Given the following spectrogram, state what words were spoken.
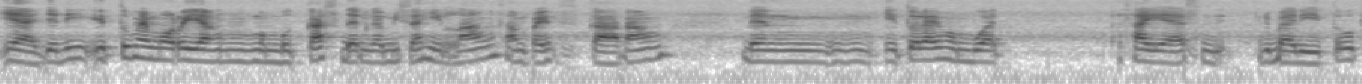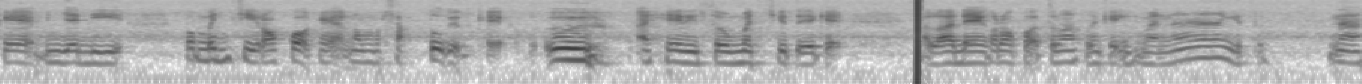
ya jadi itu memori yang membekas dan gak bisa hilang sampai sekarang. Dan itulah yang membuat saya pribadi itu kayak menjadi pembenci rokok kayak nomor satu gitu kayak uh I hate it so much gitu ya kayak kalau ada yang rokok tuh langsung kayak gimana gitu. Nah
